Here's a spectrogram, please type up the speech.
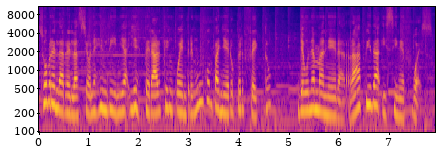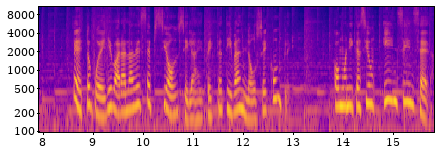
sobre las relaciones en línea y esperar que encuentren un compañero perfecto de una manera rápida y sin esfuerzo. Esto puede llevar a la decepción si las expectativas no se cumplen. Comunicación insincera.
